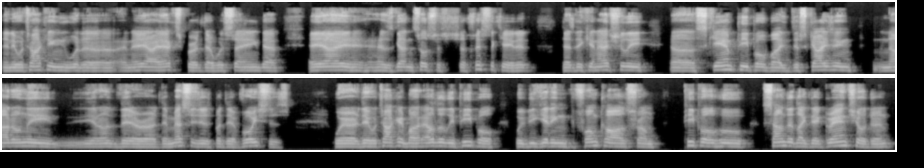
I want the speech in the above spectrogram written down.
and they were talking with a, an AI expert that was saying that AI has gotten so sophisticated that they can actually uh, scam people by disguising not only you know their uh, their messages but their voices where they were talking about elderly people would be getting phone calls from people who sounded like their grandchildren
